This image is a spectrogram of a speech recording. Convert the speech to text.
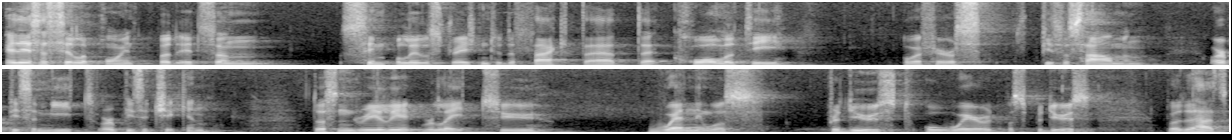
it is a silly point, but it's a simple illustration to the fact that the quality of a first piece of salmon or a piece of meat or a piece of chicken doesn't really relate to when it was produced or where it was produced, but it has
